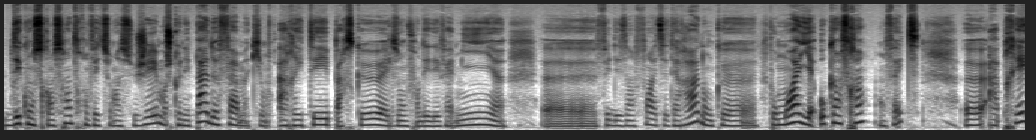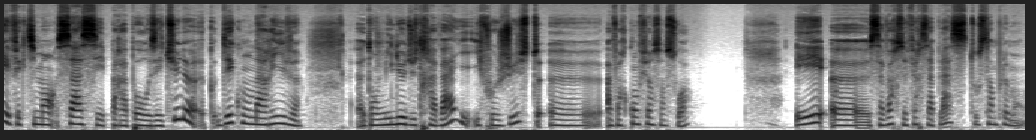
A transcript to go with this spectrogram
dès qu'on se concentre en fait sur un sujet, moi je connais pas de femmes qui ont arrêté parce qu'elles ont fondé des familles, fait des enfants, etc. Donc pour moi, il n'y a aucun frein en fait. après, effectivement, ça c'est par rapport aux études. Dès qu'on arrive dans le milieu du travail, il faut juste avoir confiance en soi et savoir se faire sa place tout simplement.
